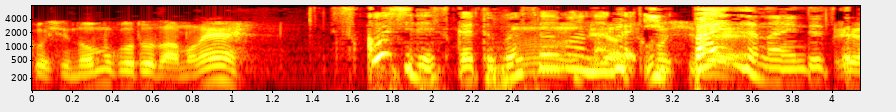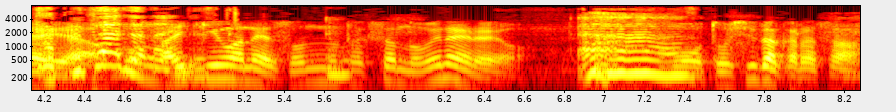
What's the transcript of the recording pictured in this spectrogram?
少し飲むことだのね。少しですか？鳥羽さんはなんかいっぱいじゃないんですか、たくさんじゃないですか？最近はね、そんなたくさん飲めないのよ。もう年だからさ。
